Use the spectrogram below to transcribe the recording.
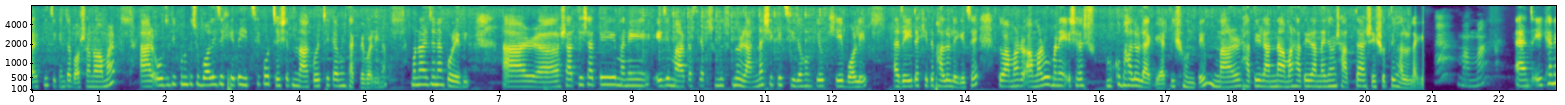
আর কি চিকেনটা বসানো আমার। আর ও যদি কোনো কিছু বলে যে খেতে ইচ্ছে করছে, সেটা না করে থেকে আমি থাকতে পারি না। মনে হয় যে না করে দিই। আর সাথে সাথে মানে এই যে মার কাছ থেকে এত সুন্দর সুন্দর রান্না শিখেছি, যখন কেউ খেয়ে বলে যে এইটা খেতে ভালো লেগেছে। তো আমার, আমারও মানে সেটা খুব ভালো লাগে আর কি শুনতে। মার হাতের রান্না, আমার হাতের রান্নায় যখন স্বাদটা আসে, সত্যি ভালো লাগে। মাম্মা? অ্যান্ড এখানে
